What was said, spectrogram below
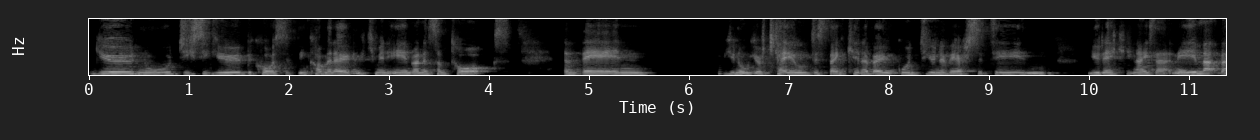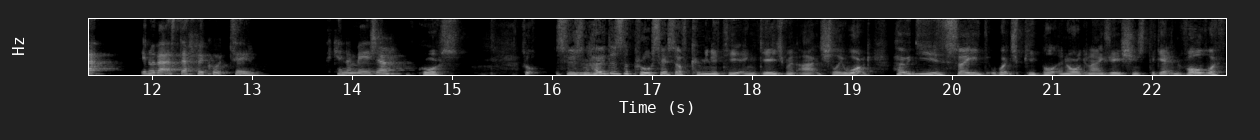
you know GCU because they've been coming out in the community and running some talks, and then you know your child is thinking about going to university and you recognise that name, that that you know that's difficult to, to kind of measure. Of course. So, Susan, how does the process of community engagement actually work? How do you decide which people and organisations to get involved with?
